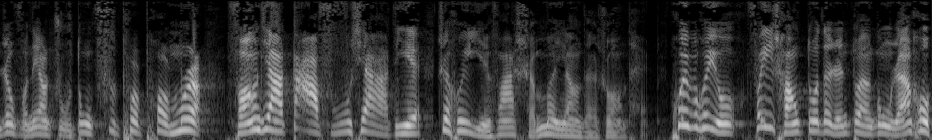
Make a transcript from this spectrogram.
政府那样主动刺破泡沫，房价大幅下跌，这会引发什么样的状态？会不会有非常多的人断供，然后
